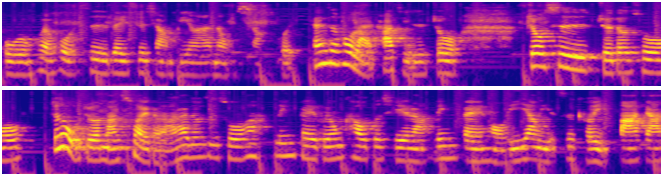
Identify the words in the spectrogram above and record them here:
福伦会，或者是类似像 BNI 那种商会，但是后来他其实就就是觉得说，就是我觉得蛮帅的啦。他就是说啊，林北不用靠这些啦，林北吼一样也是可以发家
